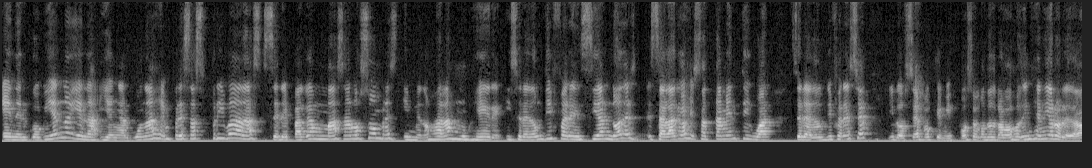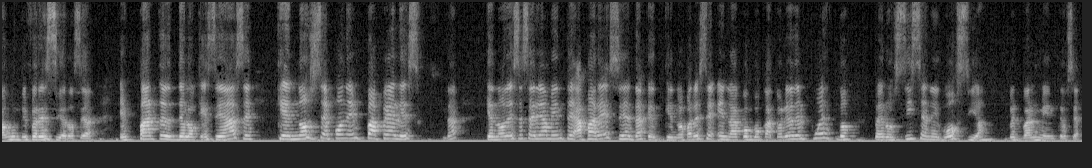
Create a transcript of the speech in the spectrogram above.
en el gobierno y en, y en algunas empresas privadas, se le pagan más a los hombres y menos a las mujeres. Y se le da un diferencial, no el salario es exactamente igual, se le da un diferencial y lo sé porque mi esposo cuando trabajó de ingeniero le daban un diferencial, o sea, es parte de lo que se hace que no se pone en papeles, que no necesariamente aparece, que, que, no aparece en la convocatoria del puesto, pero sí se negocia verbalmente, o sea,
